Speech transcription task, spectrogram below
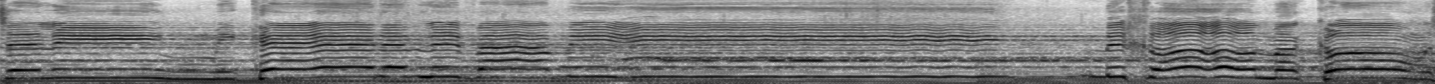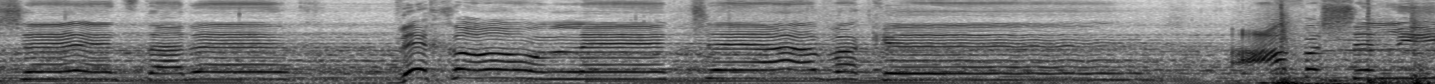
שלי מקרב לבבי. בכל מקום שאצטרך וכל עת שאבקש. אבא שלי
